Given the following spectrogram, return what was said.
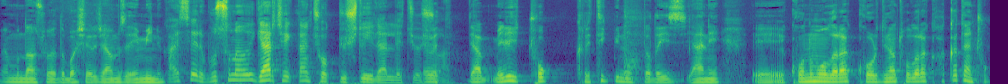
Ben bundan sonra da başaracağımıza eminim. Kayseri bu sınavı gerçekten çok güçlü ilerletiyor şu Evet. an. Ya Melih çok kritik bir noktadayız. Yani e, konum olarak, koordinat olarak hakikaten çok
